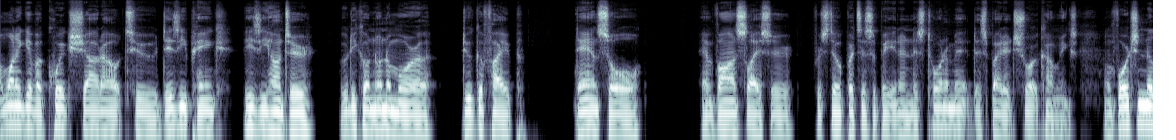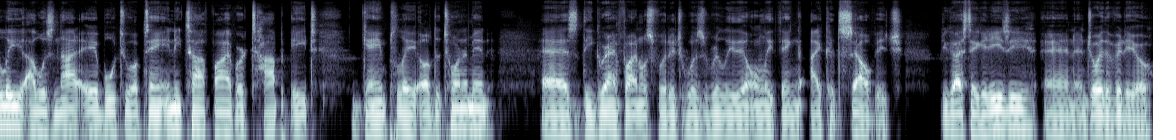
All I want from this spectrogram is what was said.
I want to give a quick shout out to Dizzy Pink, Easy Hunter, Uriko Nonomura, Duke of Hype, Dan Soul, and Von Slicer for still participating in this tournament despite its shortcomings. Unfortunately, I was not able to obtain any top 5 or top 8 gameplay of the tournament as the grand finals footage was really the only thing I could salvage. You guys take it easy and enjoy the video.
